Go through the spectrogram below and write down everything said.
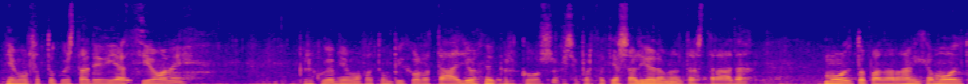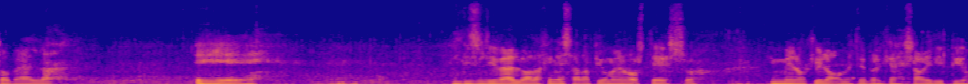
Abbiamo fatto questa deviazione per cui abbiamo fatto un piccolo taglio nel percorso che ci ha portati a salire da un'altra strada molto panoramica, molto bella. E il dislivello alla fine sarà più o meno lo stesso in meno chilometri perché sale di più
